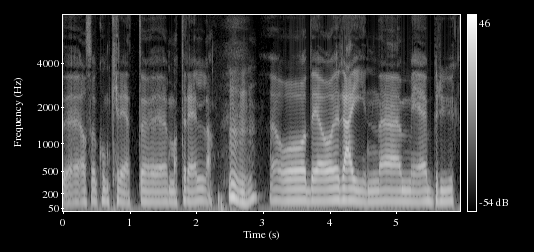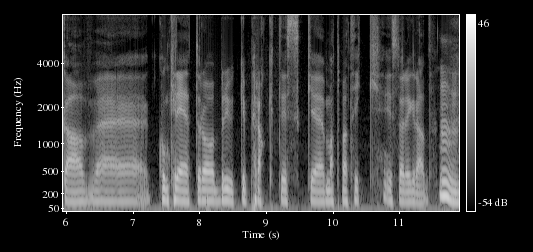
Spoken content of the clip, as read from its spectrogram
altså konkrete materiell. Da. -hmm. Og det å regne med bruk av eh, konkreter og bruke praktisk eh, matematikk i større grad. Mm.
